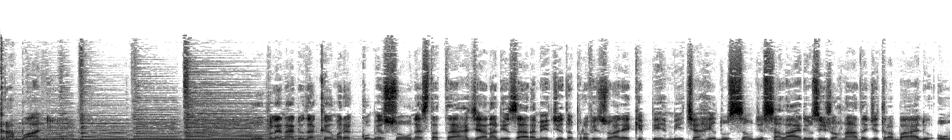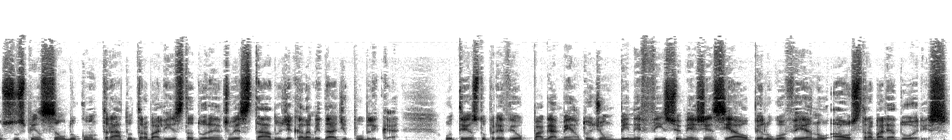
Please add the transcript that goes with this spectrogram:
Trabalho. O plenário da Câmara começou nesta tarde a analisar a medida provisória que permite a redução de salários e jornada de trabalho ou suspensão do contrato trabalhista durante o estado de calamidade pública. O texto prevê o pagamento de um benefício emergencial pelo governo aos trabalhadores.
